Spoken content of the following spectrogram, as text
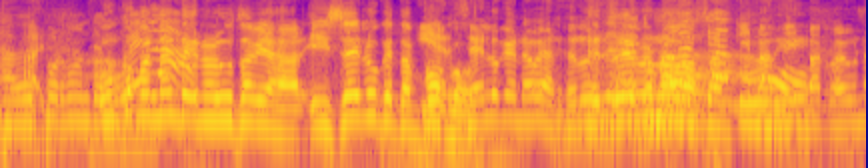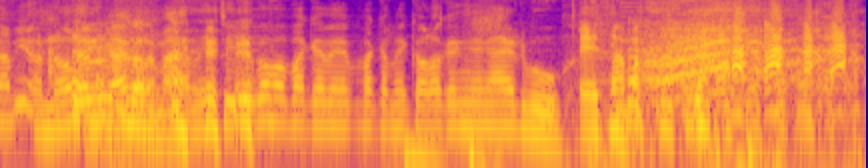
A ver por dónde Un vuela. comandante que no le gusta viajar y Selu que Y el tampoco. celo que no veas, el celo El que celo no no. va aquí Madrid para coger un avión, ¿no? La madre. A mí estoy yo como para que me, para que me coloquen en Airbus. Estamos.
